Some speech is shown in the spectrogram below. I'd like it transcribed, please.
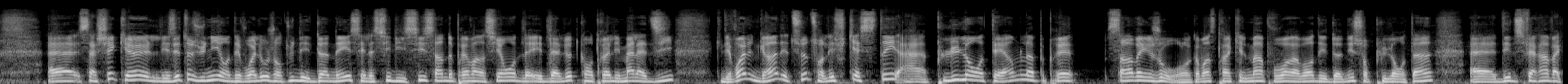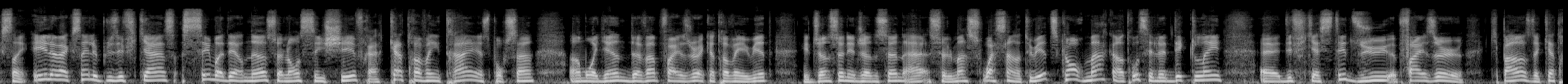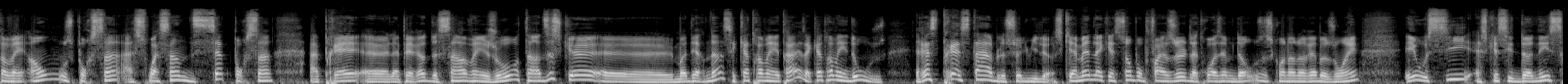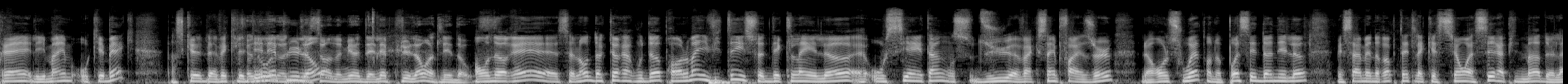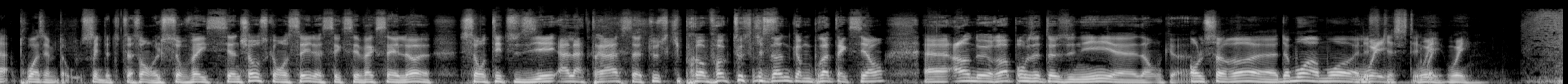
Euh, sachez que les États-Unis ont dévoilé aujourd'hui des données, c'est le CDC, Centre de prévention et de la lutte contre les maladies, qui dévoile une grande étude sur l'efficacité à plus long terme, à peu près 120 jours. On commence tranquillement à pouvoir avoir des données sur plus longtemps euh, des différents vaccins. Et le vaccin le plus efficace, c'est Moderna, selon ses chiffres, à 93% en moyenne, devant Pfizer à 88 et Johnson Johnson à seulement 68. Ce qu'on remarque, entre autres, c'est le déclin euh, d'efficacité du Pfizer, qui passe de 91% à 77% après euh, la période de 120 jours, tandis que Moderna, c'est 93 à 92. Il reste très stable celui-là. Ce qui amène la question pour Pfizer de la troisième dose, est-ce qu'on en aurait besoin? Et aussi, est-ce que ces données seraient les mêmes au Québec? Parce que avec le nous, délai a- plus long, ça, on a mis un délai plus long entre les doses. on aurait, selon le docteur Arruda, probablement évité ce déclin-là euh, aussi intense du euh, vaccin Pfizer. Alors, on le souhaite, on n'a pas ces données-là, mais ça amènera peut-être la question assez rapidement de la troisième dose. Mais de toute façon, on le surveille. S'il y a une chose qu'on sait, c'est que ces vaccins-là sont étudiés à la trace, tout ce qui provoque, tout ce qui donne comme protection euh, en Europe, aux États-Unis. euh, donc, euh, On le saura euh, de mois en mois, euh, oui, l'efficacité. oui, oui.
